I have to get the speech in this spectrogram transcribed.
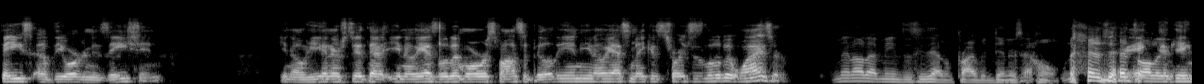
face of the organization you know, he understood that, you know, he has a little bit more responsibility and, you know, he has to make his choices a little bit wiser. Man, all that means is he's having private dinners at home. That's all. Again,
